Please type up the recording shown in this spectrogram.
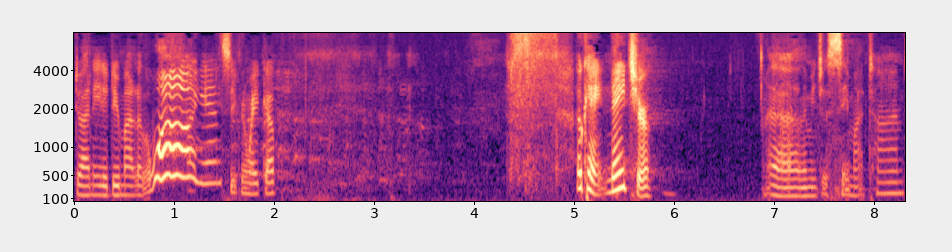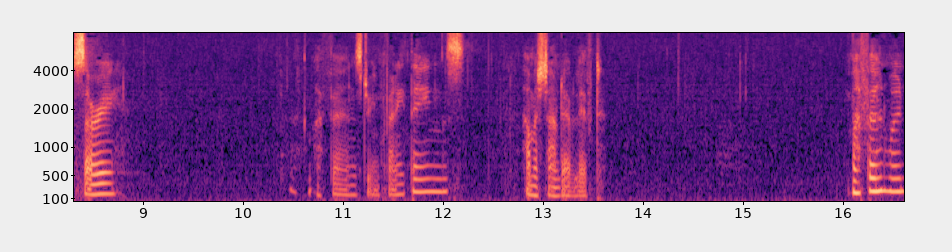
Do I need to do my little wah again so you can wake up? Okay, nature. Uh, let me just see my time. Sorry. My phone's doing funny things. How much time do I have left? My phone won't.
